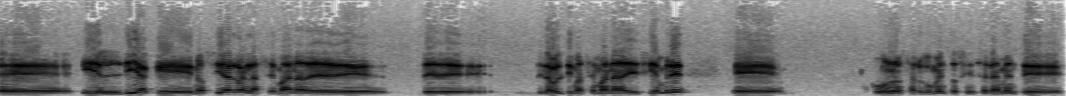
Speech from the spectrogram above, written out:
Eh, y el día que nos cierran, la semana de, de, la última semana de diciembre, eh, con unos argumentos sinceramente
